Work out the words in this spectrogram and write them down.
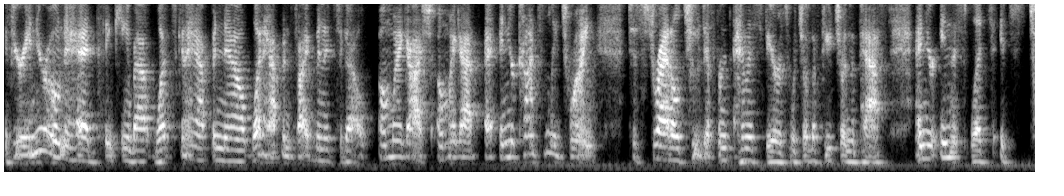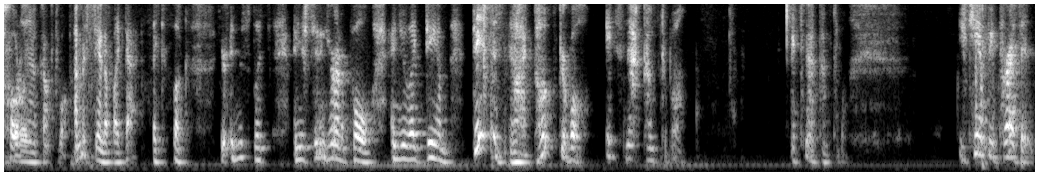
If you're in your own head thinking about what's going to happen now what happened five minutes ago? Oh my gosh oh my god and you're constantly trying to straddle two different hemispheres which are the future and the past and you're in the splits it's totally uncomfortable. I'm going to stand up like that. Like look you're in the splits and you're sitting here on a pole and you're like, damn, this is not comfortable. It's not comfortable. It's not comfortable. You can't be present.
